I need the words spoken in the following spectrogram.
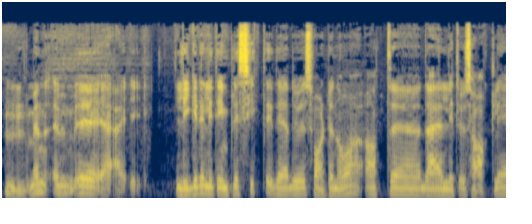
Hmm, Men eh, ligger det litt implisitt i det du svarte nå, at eh, det er litt usaklig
